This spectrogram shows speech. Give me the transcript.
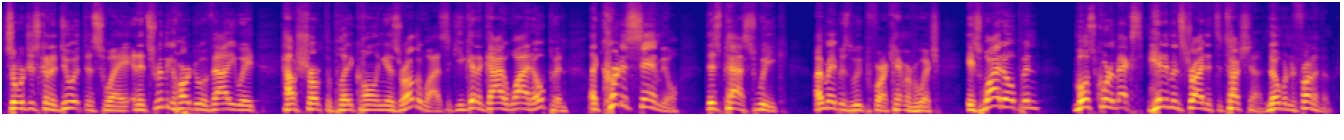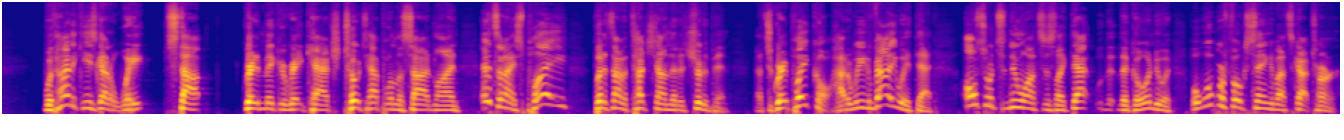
so we're just going to do it this way. And it's really hard to evaluate how sharp the play calling is or otherwise. Like you get a guy wide open, like Curtis Samuel this past week, I maybe it was the week before, I can't remember which, is wide open. Most quarterbacks hit him in stride, it's a touchdown. No one in front of him. With Heinicke, he's got to wait, stop, great to make a great catch, toe tap on the sideline. And it's a nice play, but it's not a touchdown that it should have been. That's a great play call. How do we evaluate that? All sorts of nuances like that that go into it. But what were folks saying about Scott Turner?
